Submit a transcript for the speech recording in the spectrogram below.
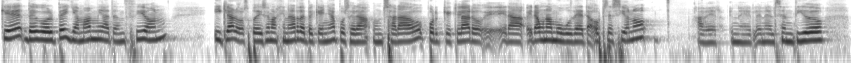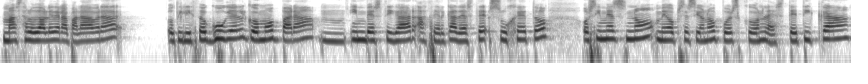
que de golpe llaman mi atención y claro, os podéis imaginar, de pequeña pues era un sarao, porque claro, era, era una mugudeta. Obsesiono, a ver, en el, en el sentido más saludable de la palabra, utilizo Google como para mm, investigar acerca de este sujeto o si mes no, me obsesiono pues con la estética,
